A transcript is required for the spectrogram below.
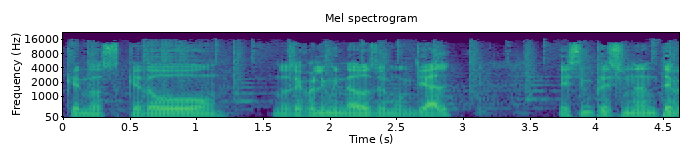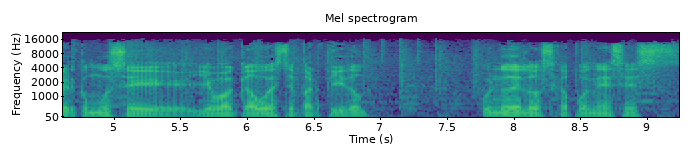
que nos quedó nos dejó eliminados del mundial. Es impresionante ver cómo se llevó a cabo este partido. Uno de los japoneses,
